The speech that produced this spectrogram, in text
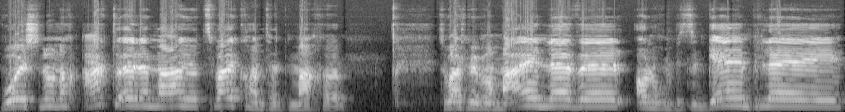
wo ich nur noch aktuelle Mario 2 Content mache. Zum Beispiel über mein Level, auch noch ein bisschen Gameplay.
